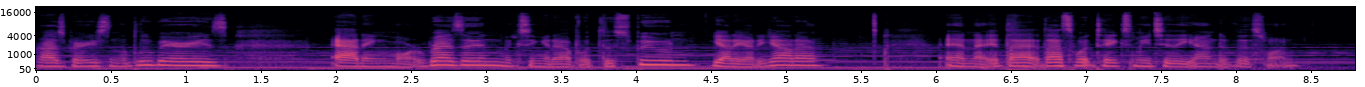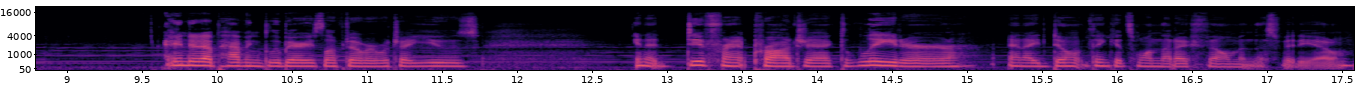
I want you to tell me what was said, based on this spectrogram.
raspberries and the blueberries, adding more resin, mixing it up with the spoon, yada yada yada. And that that's what takes me to the end of this one. I ended up having blueberries left over, which I use in a different project later, and I don't think it's one that I film in this video.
